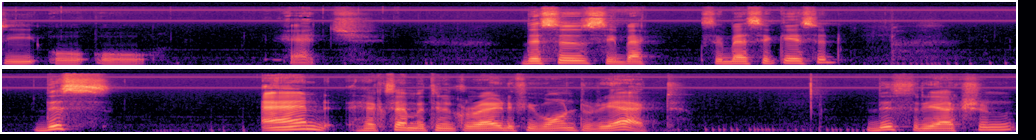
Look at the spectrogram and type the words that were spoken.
COOH. This is sebacic acid. This and hexamethyl chloride if you want to react, this reaction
